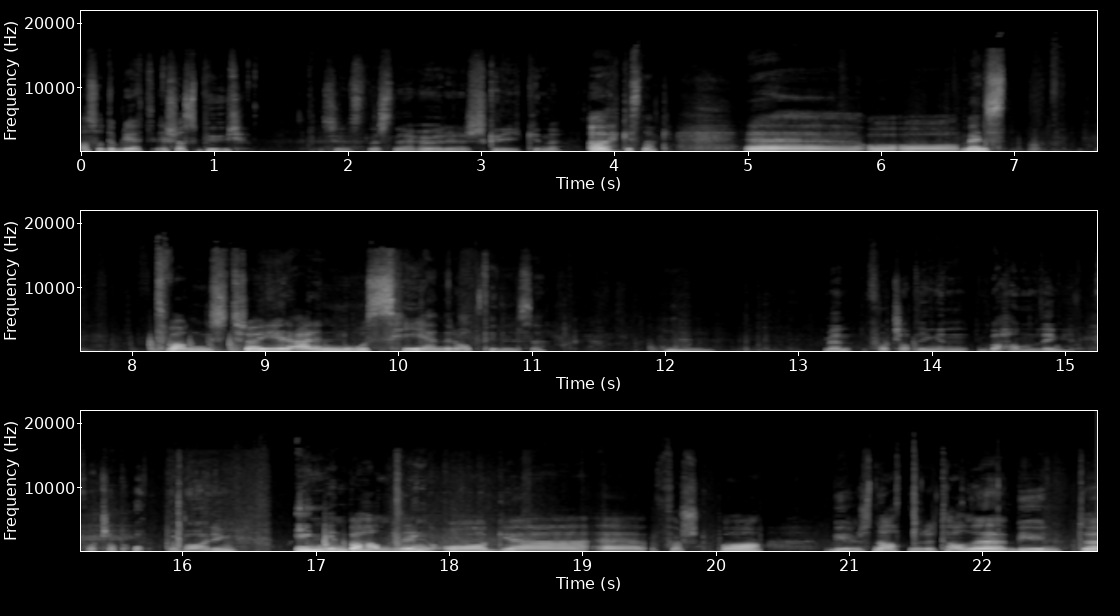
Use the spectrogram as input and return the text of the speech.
Altså det blir et, slags bur. Jeg syns nesten jeg hører skrikene. Å, ikke snakk. Eh, og, og, mens tvangstrøyer er en noe senere oppfinnelse. Men fortsatt ingen behandling. Fortsatt oppbevaring. Ingen behandling, og eh, først på begynnelsen av 1800-tallet begynte,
